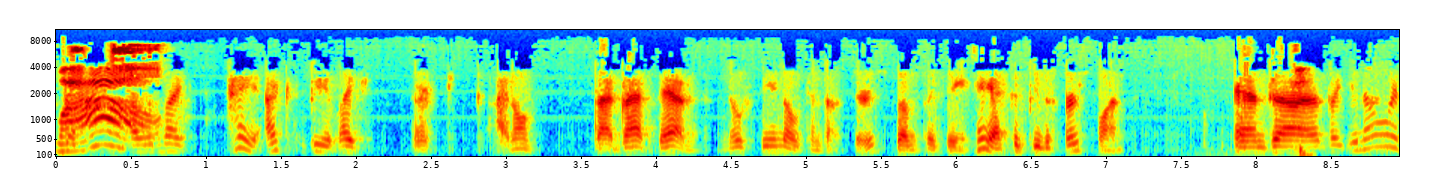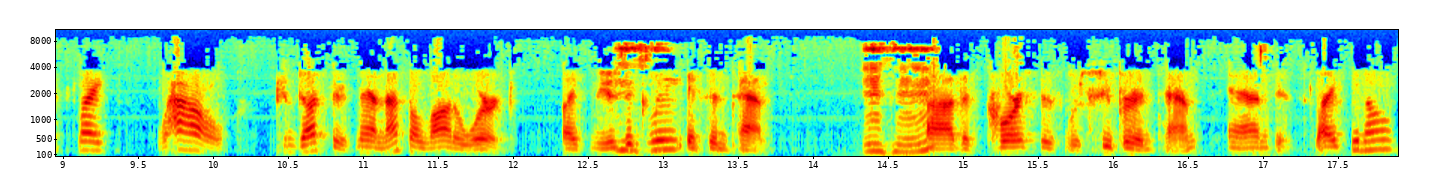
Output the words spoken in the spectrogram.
Wow. I was like, hey, I could be like I don't that back then no female conductors, so I'm thinking, hey, I could be the first one. And uh, but you know, it's like wow, conductors, man, that's a lot of work. Like musically, it's intense. Mm-hmm. Uh, the choruses were super intense, and it's like you know,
